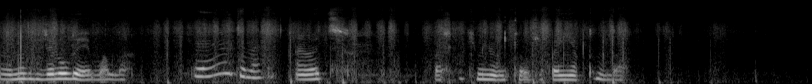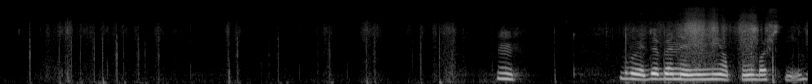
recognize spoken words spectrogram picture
Onur güzel oluyor ev valla. Benimki mi? Evet. Başka kimin onunki olacak? Ben yaptım da. Hı. Buraya da ben evimi yapmaya başlayayım.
